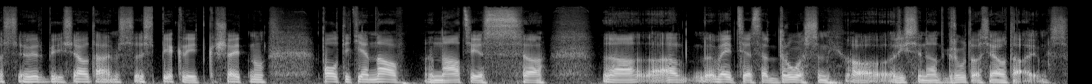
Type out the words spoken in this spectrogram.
tas jau ir bijis jautājums. Es piekrītu, ka šeit nu, politiķiem nav nācies uh, veicies ar drosmi risināt grūtos jautājumus.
